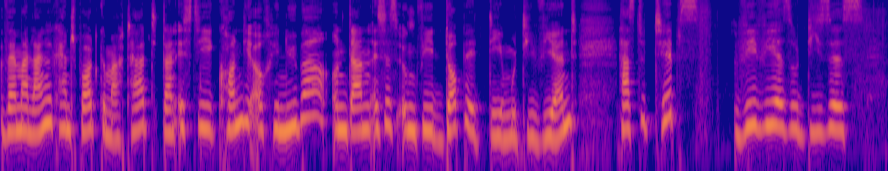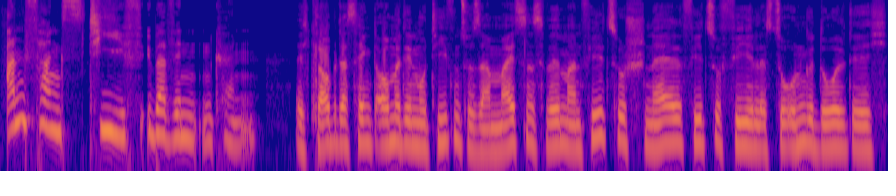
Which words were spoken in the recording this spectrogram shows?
wenn man lange keinen Sport gemacht hat, dann ist die Kondi auch hinüber und dann ist es irgendwie doppelt demotivierend. Hast du Tipps, wie wir so dieses Anfangstief überwinden können? Ich glaube, das hängt auch mit den Motiven zusammen. Meistens will man viel zu schnell, viel zu viel, ist zu ungeduldig,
